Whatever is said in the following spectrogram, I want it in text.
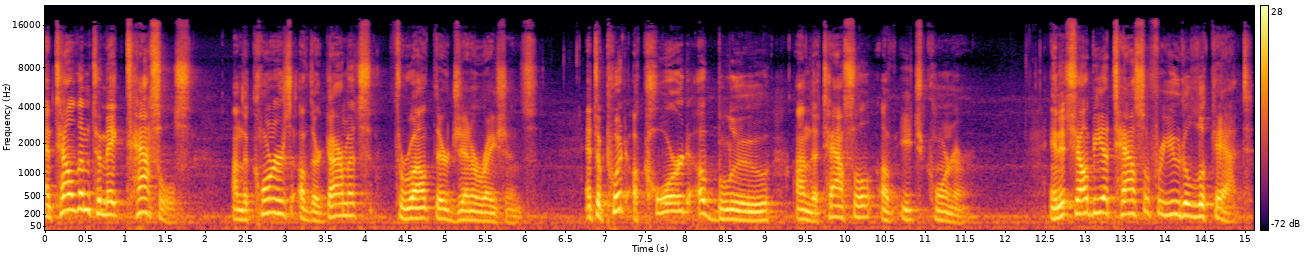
and tell them to make tassels on the corners of their garments throughout their generations, and to put a cord of blue on the tassel of each corner. And it shall be a tassel for you to look at.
